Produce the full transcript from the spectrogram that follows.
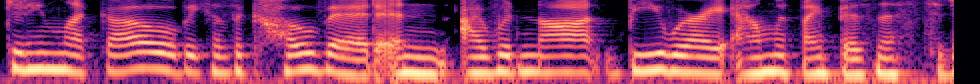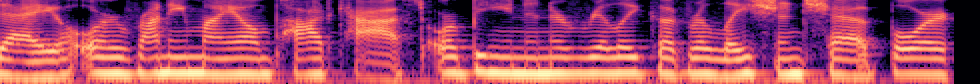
getting let go because of COVID. And I would not be where I am with my business today or running my own podcast or being in a really good relationship or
